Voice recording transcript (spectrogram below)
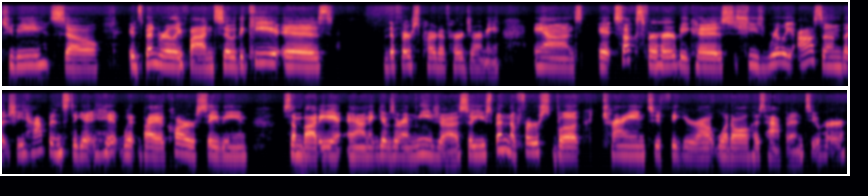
to be. So it's been really fun. So the key is the first part of her journey. And it sucks for her because she's really awesome, but she happens to get hit with by a car saving somebody and it gives her amnesia. So you spend the first book trying to figure out what all has happened to her.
